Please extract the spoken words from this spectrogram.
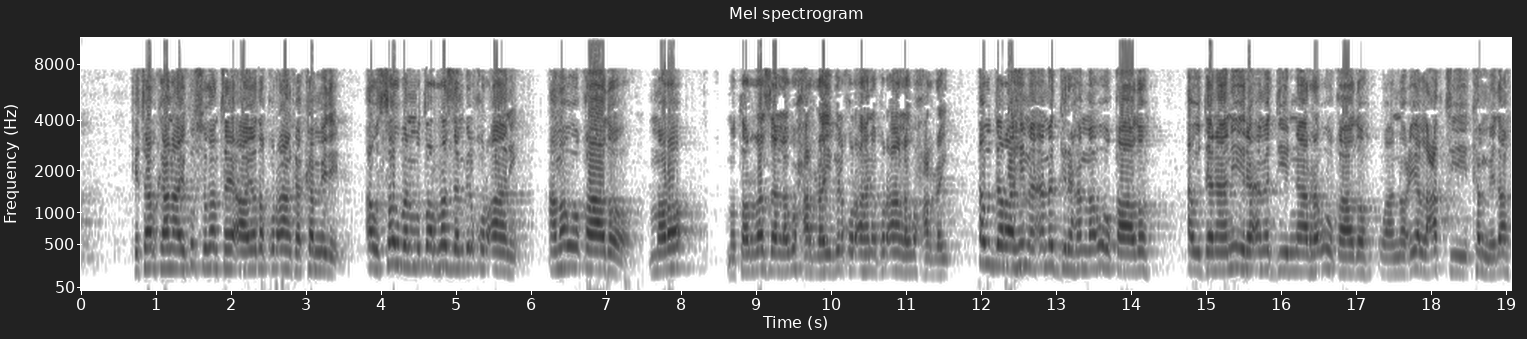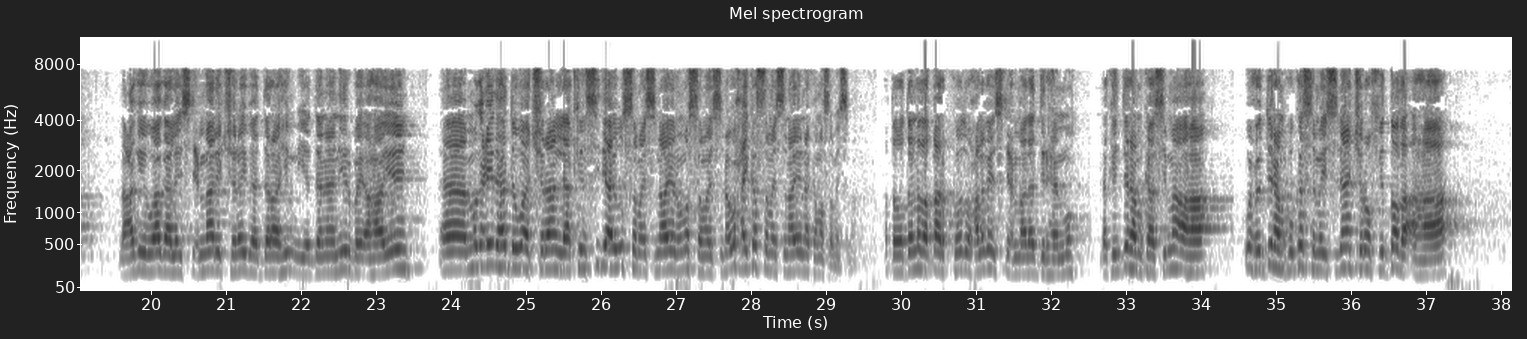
kitaabkaana ay ku sugan tahay aayado qur'aanka ka midi. Aw hawban mutarazan bilqur'aani. Ama uu qaado maro mutarazan lagu xardhay bilqur'aani qur'aan lagu xardhay. Aw daraahima ama dirhama uu qaado. Aw danaaniira ama diinaara uu qaado. Waa noocyo lacagtii ka mid ah. Lacagihii waagaa la isticmaali jiray baa daraahim iyo danaaniir bay ahaayeen magacyada hadda waa jiraan laakiin sidii ay u samaysnaayeen uma samaysna waxay ka samaysnaayeenna kama samaysnaa hadda waddannada qaarkood waxaa laga isticmaalaa dirhamo laakiin dirhamkaasi ma aha wuxuu dirhamku ka samaysnaan jiro fidada ahaa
